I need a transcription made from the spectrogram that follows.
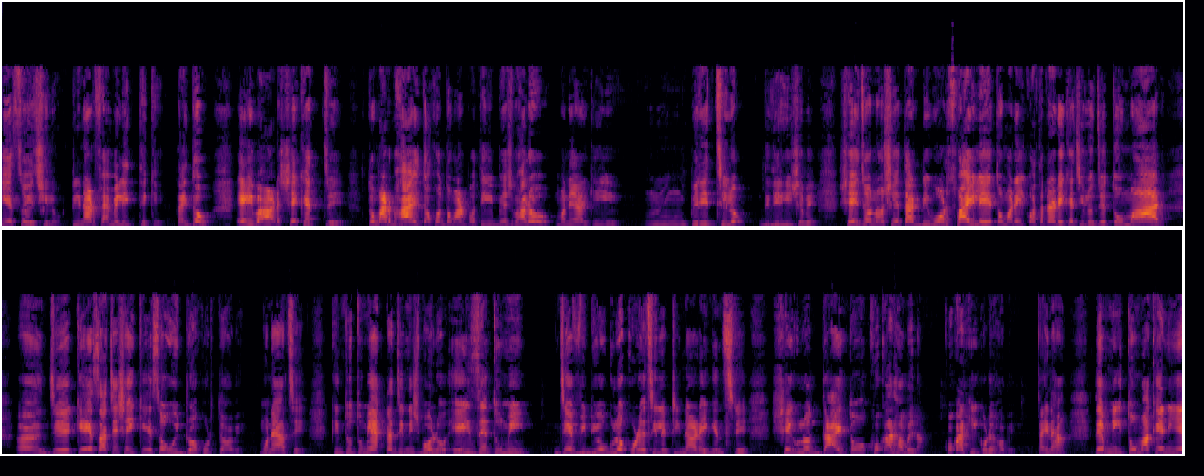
কেস হয়েছিল টিনার ফ্যামিলির থেকে, তাই তো? এইবার সেক্ষেত্রে তোমার ভাই তখন তোমার প্রতি বেশ ভালো মানে আর কি পীড়িত ছিল দিদির হিসেবে। সেই জন্য সে তার ডিভোর্স ফাইলে তোমার এই কথাটা রেখেছিল যে তোমার যে কেস আছে সেই কেসও উইথড্র করতে হবে। মনে আছে? কিন্তু তুমি একটা জিনিস বলো, এই যে তুমি যে ভিডিওগুলো করেছিলে টিনার এগেনস্টে সেগুলোর দায় তো খোকার হবে না। খোকার কি করে হবে, তাই না? তেমনি তোমাকে নিয়ে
